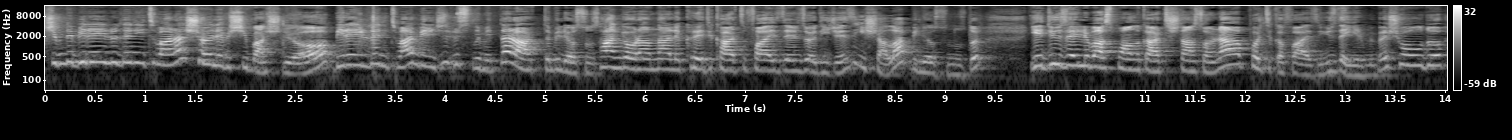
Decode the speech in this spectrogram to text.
Şimdi 1 Eylül'den itibaren şöyle bir şey başlıyor. 1 Eylül'den itibaren birincisi üst limitler arttı biliyorsunuz. Hangi oranlarla kredi kartı faizlerinizi ödeyeceğinizi inşallah biliyorsunuzdur. 750 bas puanlık artıştan sonra politika faizi %25 oldu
